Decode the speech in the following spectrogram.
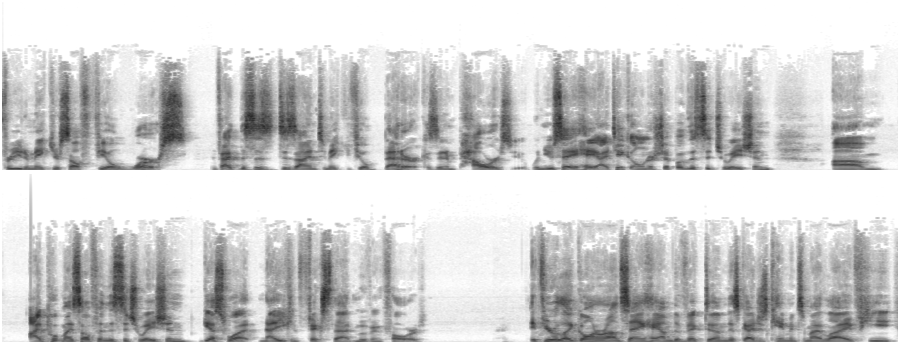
for you to make yourself feel worse. In fact this is designed to make you feel better because it empowers you. When you say hey i take ownership of the situation um, I put myself in this situation, guess what? Now you can fix that moving forward. If you're like going around saying, "Hey, I'm the victim. This guy just came into my life. He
